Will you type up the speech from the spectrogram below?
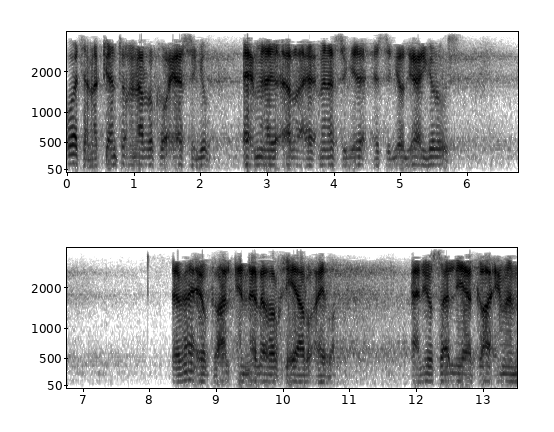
وتمكنت من الركوع والسجود من السجود والجلوس فيقال إن له الخيار أيضا. أن يصلي قائما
